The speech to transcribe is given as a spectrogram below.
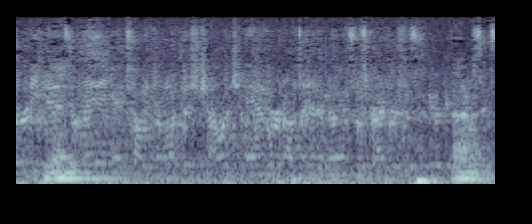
30 minutes Nice. remaining until I'm done with this challenge, and we're about to hit a million subscribers. This is gonna be the most insane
